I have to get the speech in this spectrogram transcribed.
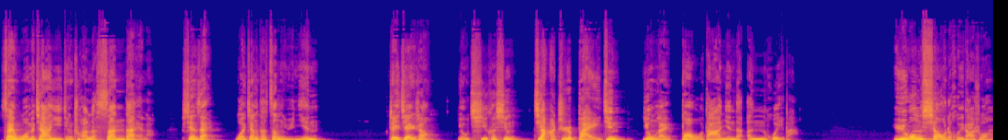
在我们家已经传了三代了。现在我将它赠与您。这剑上有七颗星，价值百金，用来报答您的恩惠吧。渔翁笑着回答说：“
